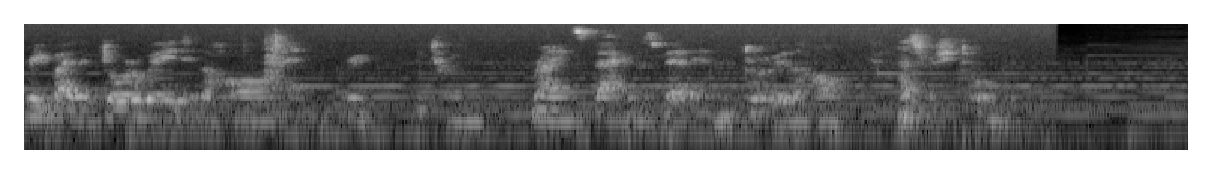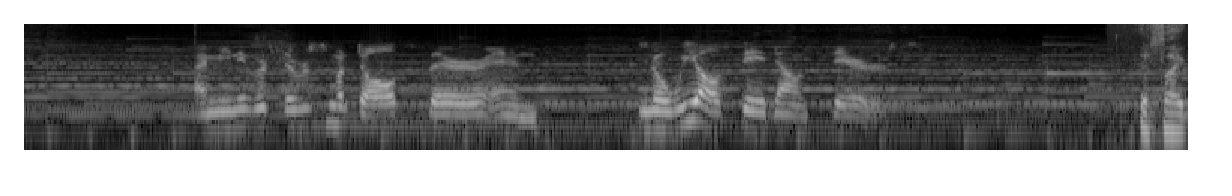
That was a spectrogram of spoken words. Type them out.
Right by the doorway to the hall, and right between Ryan's back of his bed and the doorway of the hall. That's where she told me. I mean, was, there were some adults there, and you know, we all stayed downstairs. It's like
